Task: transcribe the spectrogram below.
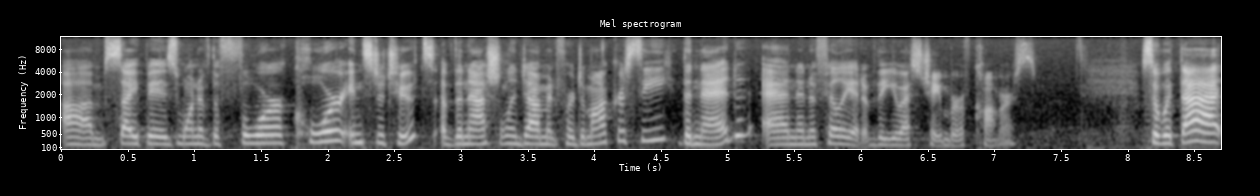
Um, CIPE is one of the four core institutes of the National Endowment for Democracy, the NED, and an affiliate of the U.S. Chamber of Commerce. So with that,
